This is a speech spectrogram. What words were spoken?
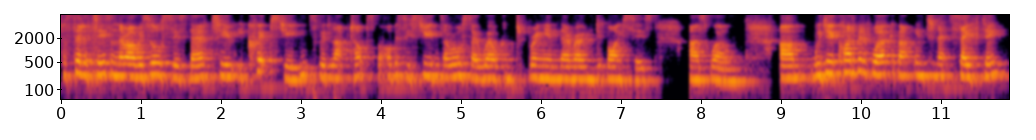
facilities and there are resources there to equip students with laptops, but obviously students are also welcome to bring in their own devices as well. Um, we do quite a bit of work about internet safety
